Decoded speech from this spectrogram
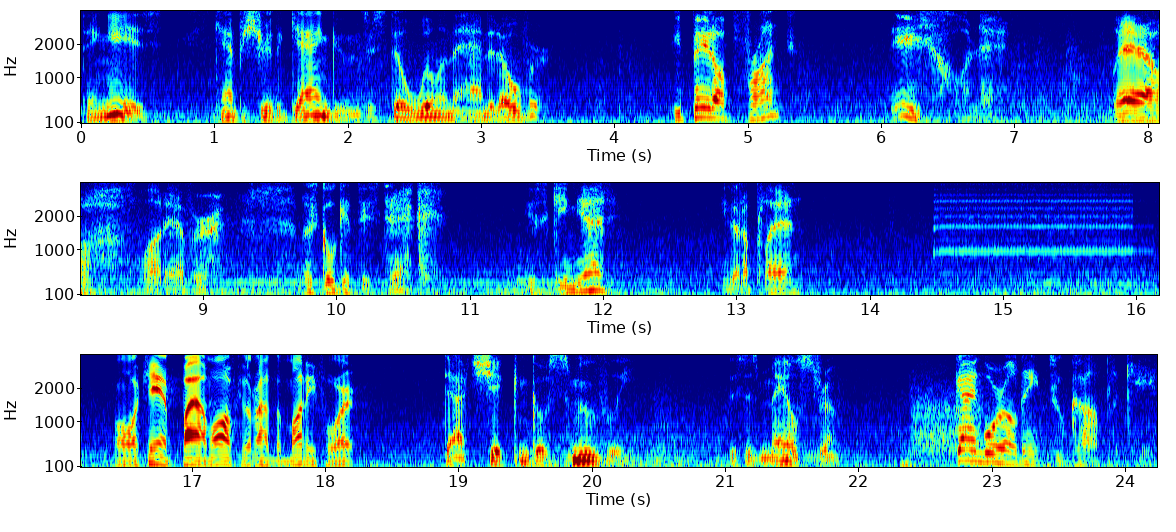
Thing is, can't be sure the Gangoons are still willing to hand it over. He paid up front? Híjole. Well, whatever. Let's go get this tech. You skiing yet? You got a plan? Well, I can't buy them off because I don't have the money for it. That shit can go smoothly. This is Maelstrom. Gang world ain't too complicated.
